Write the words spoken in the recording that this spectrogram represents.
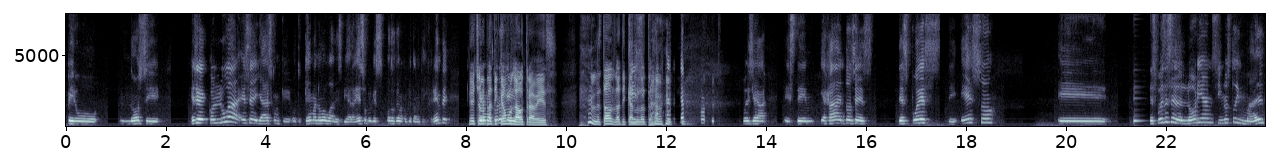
Pero no sé. Ese, con Lua, ese ya es como que otro tema, no me voy a desviar a eso porque es otro tema completamente diferente. De hecho, pero lo platicamos que- la otra vez. lo estábamos platicando Sí, la otra vez. Pues ya, este, y ajá, entonces, después de eso, eh, de- después de ese DeLorean, si no estoy mal,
